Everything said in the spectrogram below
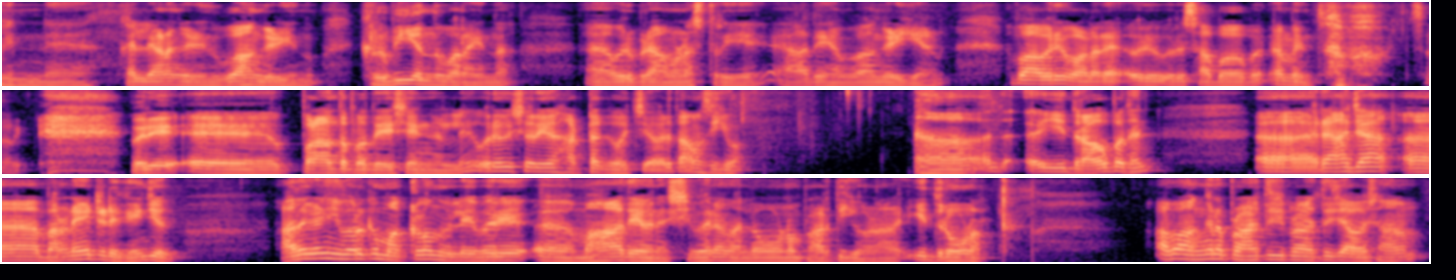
പിന്നെ കല്യാണം കഴിയുന്നു വിവാഹം കഴിയുന്നു. കൃപി എന്ന് പറയുന്ന ഒരു ബ്രാഹ്മണ സ്ത്രീയെ അദ്ദേഹം വിവാഹം കഴിക്കുകയാണ്. അപ്പോൾ അവർ വളരെ ഒരു ഒരു സബോബൻ ഐ മീൻ സബോബൻ സോറി ഒരു പ്രാന്ത പ്രദേശങ്ങളിൽ ഒരു ചെറിയ ഹട്ടൊക്കെ വെച്ച് അവർ താമസിക്കുവാണ്. ആ, ഈ ദ്രൗപദൻ രാജ ഭരണേറ്റെടുക്കുകയും ചെയ്തു. അത് കഴിഞ്ഞ് ഇവർക്ക് മക്കളൊന്നുമില്ല. ഇവർ മഹാദേവനെ ശിവനെ നല്ലോണം പ്രാർത്ഥിക്കുവാണ്. ഈ ദ്രോണർ. അപ്പോൾ അങ്ങനെ പ്രാർത്ഥിച്ച് പ്രാർത്ഥിച്ച് അവസാനം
